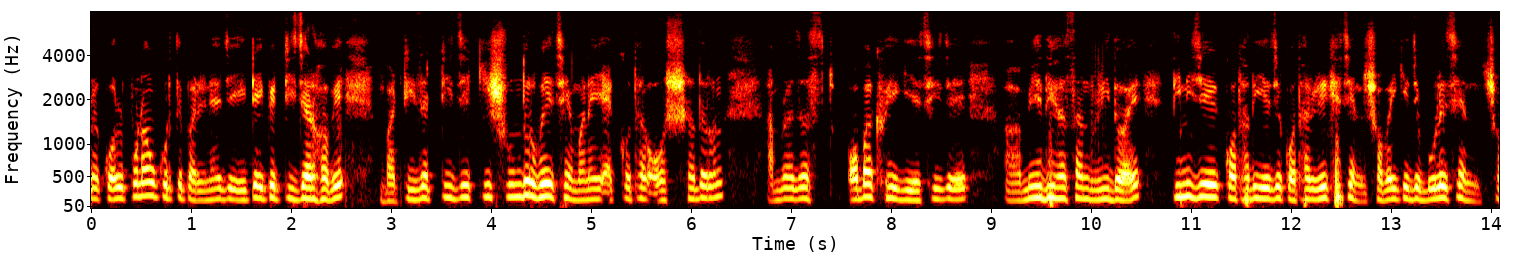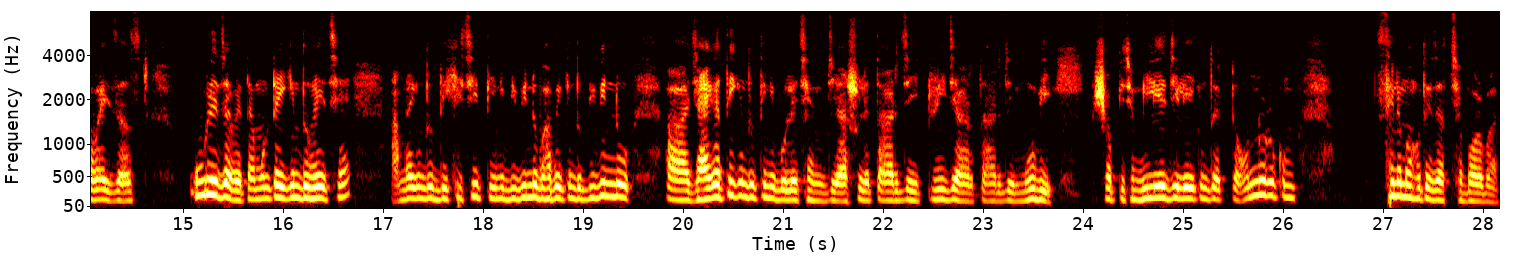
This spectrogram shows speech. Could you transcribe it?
আমরা কল্পনাও করতে পারি না যে এই টাইপের টিজার হবে। বা টিজারটি যে কি সুন্দর হয়েছে মানে এক কথায় অসাধারণ। আমরা জাস্ট অবাক হয়ে গিয়েছি যে মেহেদী হাসান হৃদয়, তিনি যে কথা দিয়ে যে কথা রেখেছেন, সবাইকে যে বলেছেন, সবাই জাস্ট উড়ে যাবে, তেমনটাই কিন্তু হয়েছে। আমরা কিন্তু দেখেছি তিনি বিভিন্নভাবে কিন্তু বিভিন্ন জায়গাতেই কিন্তু তিনি বলেছেন যে আসলে তার যে ট্রিজার তার যে মুভি সবকিছু মিলিয়ে জিলিয়ে কিন্তু একটা অন্যরকম সিনেমা হতে যাচ্ছে বরবাদ।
